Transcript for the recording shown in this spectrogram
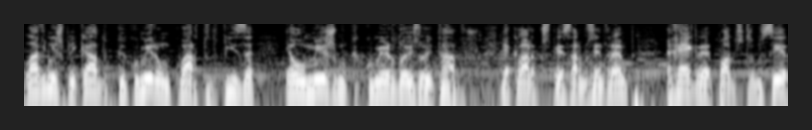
Lá vinha explicado que comer um quarto de pizza é o mesmo que comer dois oitavos. É claro que se pensarmos em Trump, a regra pode estremecer,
